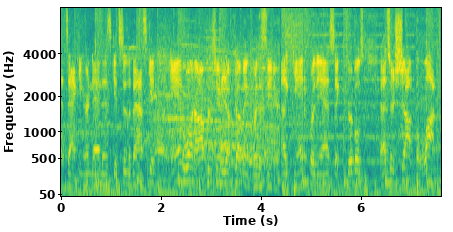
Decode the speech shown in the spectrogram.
attacking Hernandez, gets to the basket, and one opportunity upcoming for the senior. Again for the Aztec dribbles as her shot blocked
